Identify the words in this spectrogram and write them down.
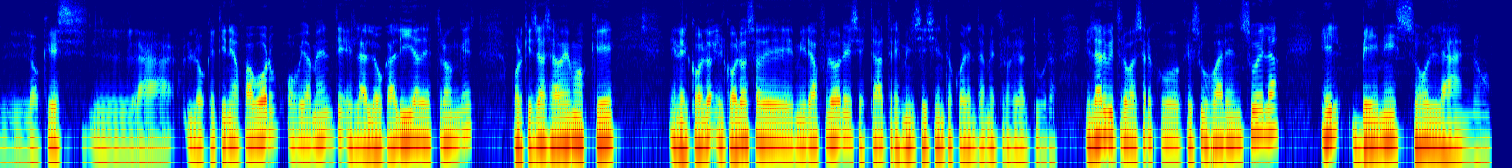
lo que es la- lo que tiene a favor, obviamente, es la localía de Strongest, porque ya sabemos que en el, colo- el coloso de Miraflores está a 3.640 metros de altura. El árbitro va a ser Jesús Valenzuela, el venezolano.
